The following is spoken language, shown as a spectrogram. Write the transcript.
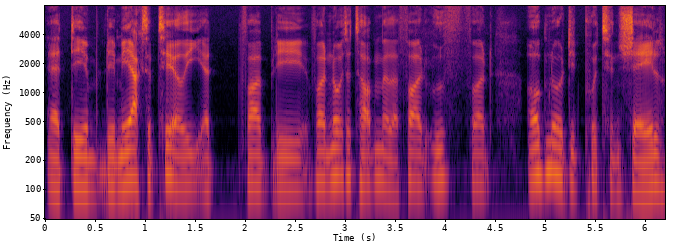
at det, det er mere accepteret i, at for at, blive, for at nå til toppen, eller for at, ud, for at opnå dit potentiale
